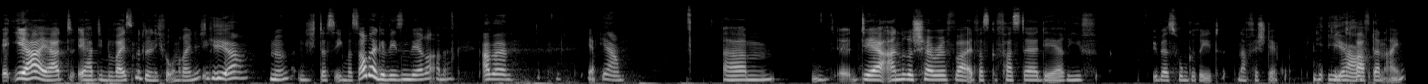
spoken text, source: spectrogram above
Äh, Ja, er hat, er hat die Beweismittel nicht verunreinigt. Ja. Ne? Nicht, dass irgendwas sauber gewesen wäre, aber Aber. Ja. Ja. Ähm, der andere Sheriff war etwas gefasster, der rief übers Funkgerät nach Verstärkung. Die Ja. traf dann ein.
